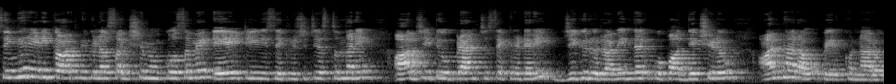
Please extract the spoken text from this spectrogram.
సింగరేణి కార్మికుల సంక్షేమం కోసమే ఏఐటీయూసీ కృషి చేస్తుందని ఆర్జీటీ బ్రాంచ్ సెక్రటరీ జిగురు రవీందర్ ఉపాధ్యక్షుడు అన్నారావు పేర్కొన్నారు.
